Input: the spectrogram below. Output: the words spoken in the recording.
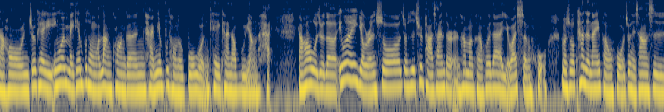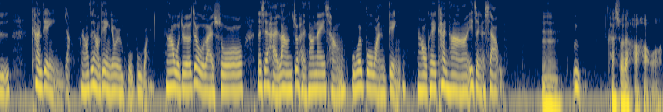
然后你就可以，因为每天不同的浪况跟海面不同的波纹，可以看到不一样的海。然后我觉得，因为有人说，就是去爬山的人，他们可能会在野外生火，他们说看着那一盆火，就很像是看电影一样。然后这场电影永远播不完。然后我觉得对我来说，那些海浪就很像那一场不会播完的电影。然后我可以看它一整个下午。嗯嗯，他说的好好哦，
